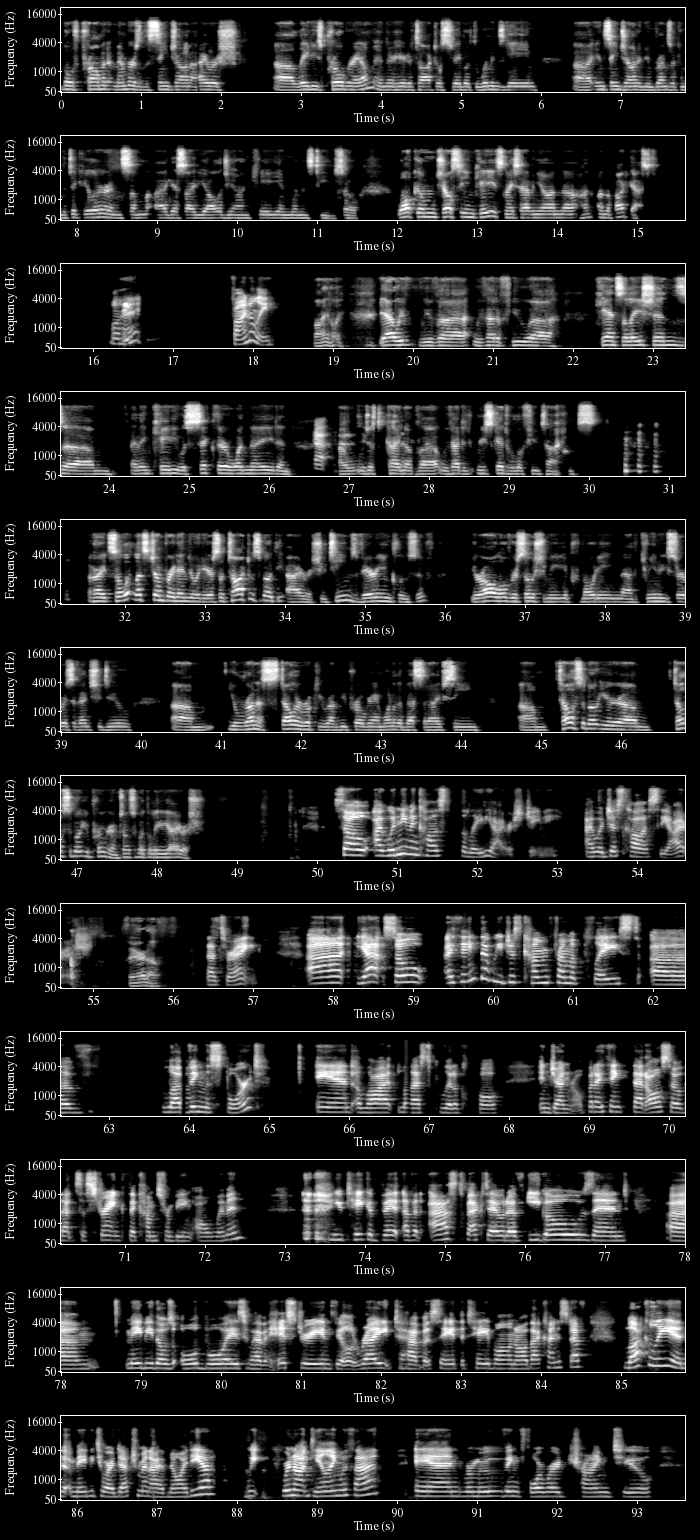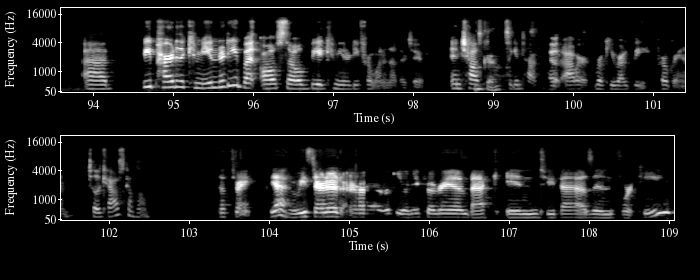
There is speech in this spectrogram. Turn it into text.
both prominent members of the St. John Irish uh, ladies program, and they're here to talk to us today about the women's game uh, in St. John and New Brunswick in particular, and some, I guess, ideology on Canadian women's teams. So, welcome, Chelsea and Katie. It's nice having you on uh, on the podcast. Well, hey, finally. Finally, yeah, we've we've uh, we've had a few cancellations. Um, I think Katie was sick there one night, and yeah. uh, we just kind of uh, we've had to reschedule a few times. all right, so let, us jump right into it here. So talk to us about the Irish. Your team's very inclusive. You're all over social media promoting uh, the community service events you do. Um, you run a stellar rookie rugby program, one of the best that I've seen. Um, tell us about your um, tell us about your program. Tell us about the Lady Irish. So I wouldn't even call us the Lady Irish, Jamie. I would just call us the Irish. Fair enough. That's right. Uh, yeah, so I think that we just come from a place of loving the sport and a lot less political in general. But I think that also that's a strength that comes from being all women. you take a bit of an aspect out of egos and um, maybe those old boys who have a history and feel it right to have a say at the table and all that kind of stuff. Luckily, and maybe to our detriment, I have no idea. We we're not dealing with that, and we're moving forward, trying to uh, be part of the community, but also be a community for one another too. And Chelsea okay. can talk about our rookie rugby program till the cows come home. That's right. Yeah, we started our rookie rugby program back in 2014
